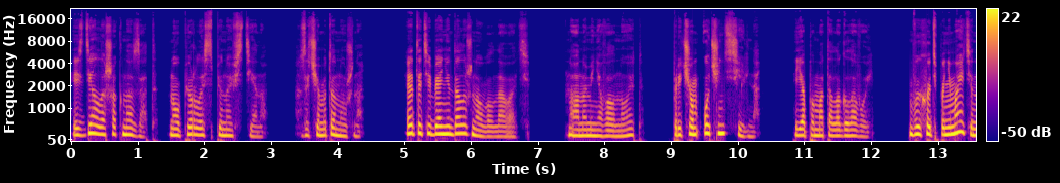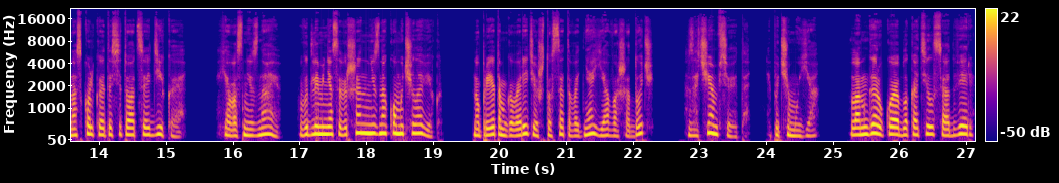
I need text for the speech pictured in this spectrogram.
и сделала шаг назад, но уперлась спиной в стену. «Зачем это нужно?» Это тебя не должно волновать. Но оно меня волнует, причем очень сильно. Я помотала головой. Вы хоть понимаете, насколько эта ситуация дикая? Я вас не знаю. Вы для меня совершенно незнакомый человек. Но при этом говорите, что с этого дня я ваша дочь? Зачем все это? И почему я? Ланге рукой облокотился о дверь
